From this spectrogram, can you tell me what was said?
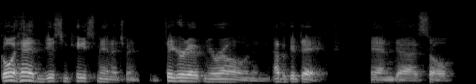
go ahead and do some case management, and figure it out on your own, and have a good day. And uh, so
